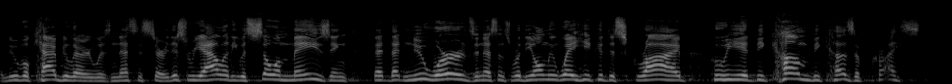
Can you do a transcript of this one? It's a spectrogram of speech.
A new vocabulary was necessary. This reality was so amazing that, that new words, in essence, were the only way he could describe who he had become because of Christ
